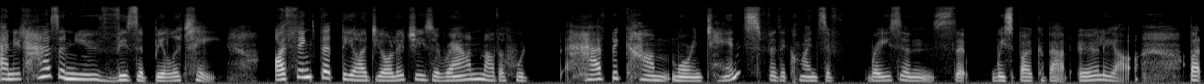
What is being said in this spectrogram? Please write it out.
and it has a new visibility. I think that the ideologies around motherhood have become more intense for the kinds of reasons that we spoke about earlier. But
